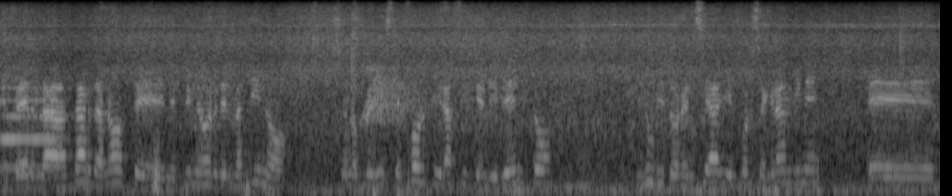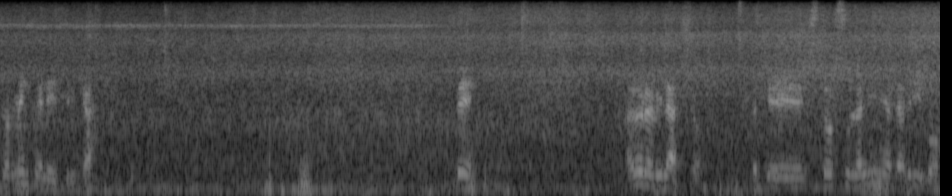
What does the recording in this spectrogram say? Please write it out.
e per la tarda notte le prime ore del mattino sono previste forti raffiche di vento diluvi torrenziali e forse grandine e tormenta elettrica. Beh allora vi lascio perché sto sulla linea d'arrivo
